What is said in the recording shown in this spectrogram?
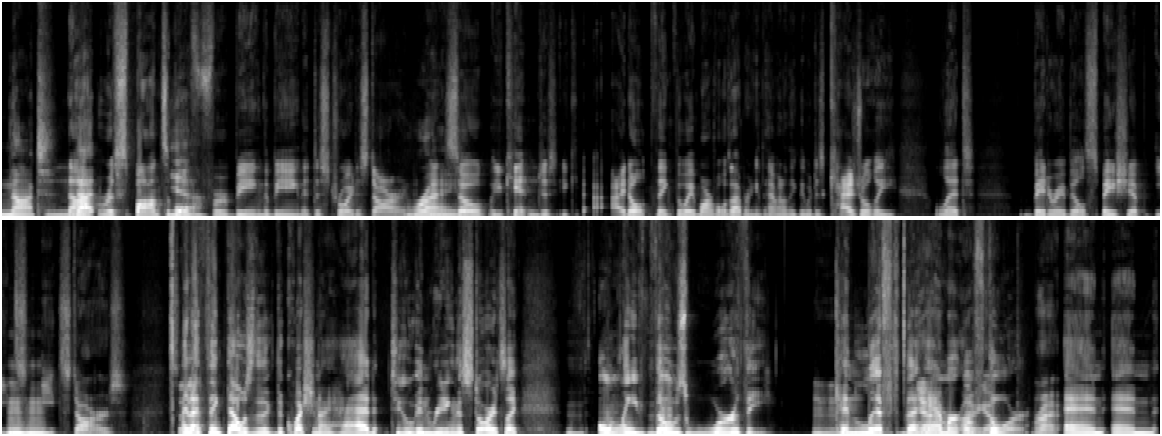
Not not that responsible yeah. for being the being that destroyed a star. And- and Right. so you can't just. You, I don't think the way Marvel was operating at the time. I don't think they would just casually let Beta Ray Bill's spaceship eat eat stars. So Mm-hmm. and I think that was the, the question I had too in reading the story. It's like th- only those worthy can lift the Mm-hmm. Yeah, hammer of you go. Thor. Right. And and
